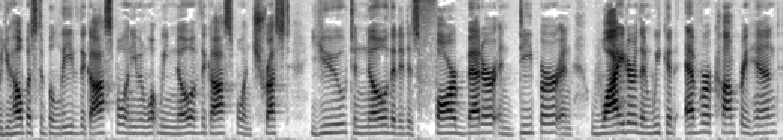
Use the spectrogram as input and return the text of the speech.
Would you help us to believe the gospel and even what we know of the gospel and trust you to know that it is far better and deeper and wider than we could ever comprehend?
